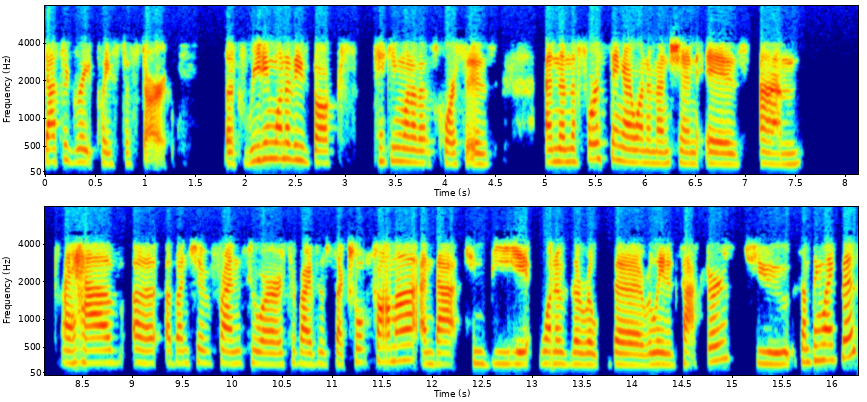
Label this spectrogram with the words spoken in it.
that's a great place to start. Like reading one of these books, taking one of those courses. And then the fourth thing I want to mention is um, I have a, a, bunch of friends who are survivors of sexual trauma, and that can be one of the, re- the related factors to something like this.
